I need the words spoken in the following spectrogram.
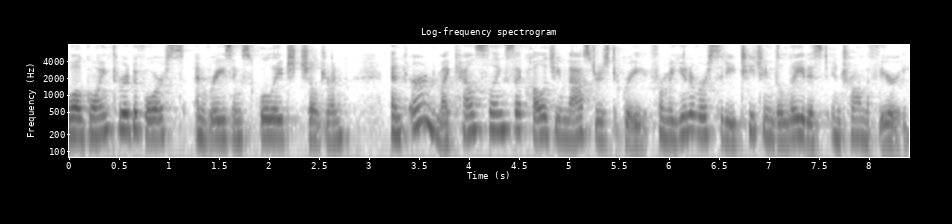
while going through a divorce and raising school aged children, and earned my counseling psychology master's degree from a university teaching the latest in trauma theory.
